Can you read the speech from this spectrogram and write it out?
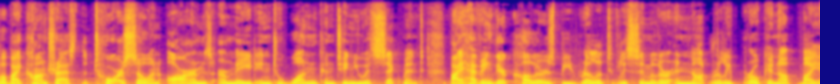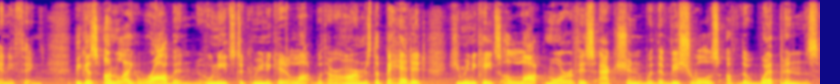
But by contrast, the torso and arms are made into one continuous segment by having their colors be relatively similar and not really broken up by anything. Because unlike Robin, who needs to communicate a lot with her arms, the Beheaded communicates a lot more of his action with the visuals of the weapons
